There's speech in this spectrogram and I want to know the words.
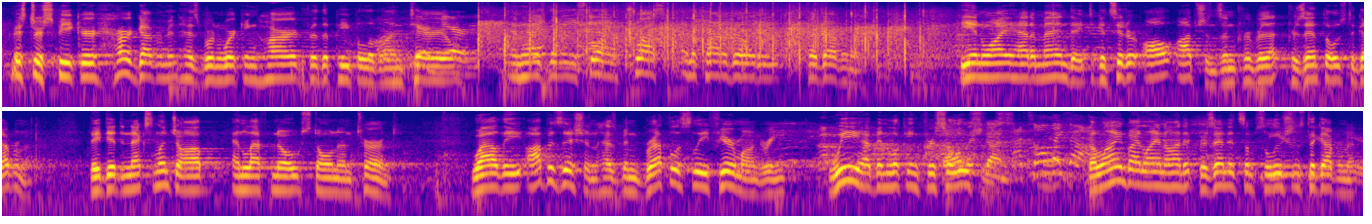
Mr. Speaker, our government has been working hard for the people of Ontario and has been restoring trust and accountability to government. E&Y had a mandate to consider all options and pre present those to government. They did an excellent job and left no stone unturned. While the opposition has been breathlessly fear-mongering, we have been looking for solutions. The line-by-line -line audit presented some solutions to government,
